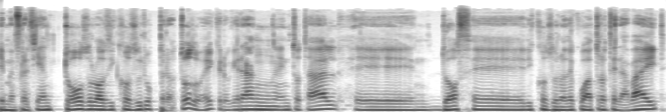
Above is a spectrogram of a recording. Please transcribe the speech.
que me ofrecían todos los discos duros, pero todo, ¿eh? creo que eran en total 12 eh, discos duros de 4 terabytes,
